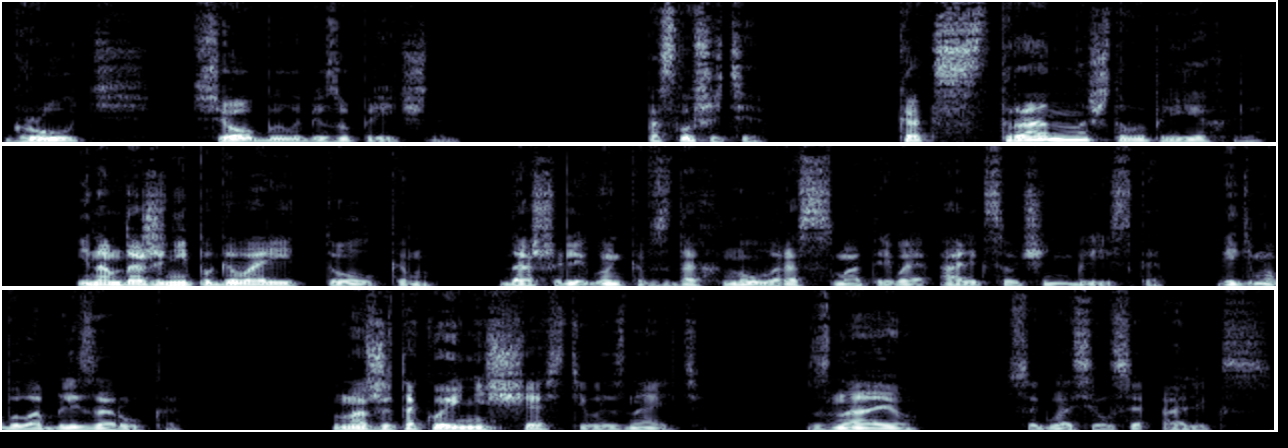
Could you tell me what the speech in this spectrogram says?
грудь — все было безупречным. Послушайте, как странно, что вы приехали. И нам даже не поговорить толком. Даша легонько вздохнула, рассматривая Алекса очень близко. Видимо, была близорука. У нас же такое несчастье, вы знаете. Знаю, согласился Алекс.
